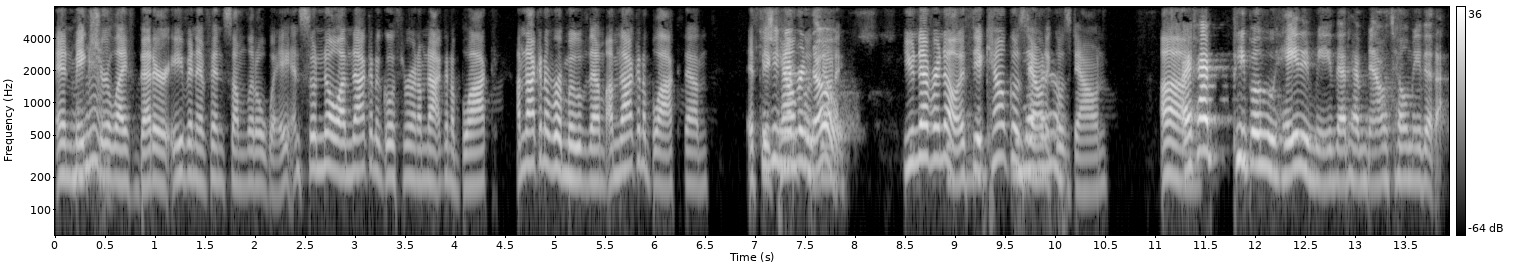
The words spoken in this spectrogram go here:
and makes Mm-hmm. your life better even if in some little way. And so no i'm not going to go through and i'm not going to block i'm not going to remove them i'm not going to block them. If the Because you account never goes down, know. it- you never know. If the account goes down never it goes down um, I've had people who hated me that have now told me that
